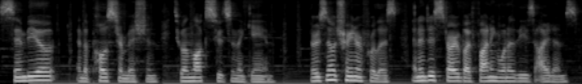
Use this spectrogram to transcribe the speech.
symbiote, and the poster mission to unlock suits in the game. There is no trainer for this, and it is started by finding one of these items.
